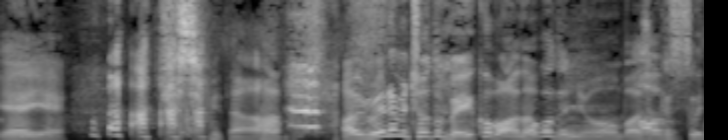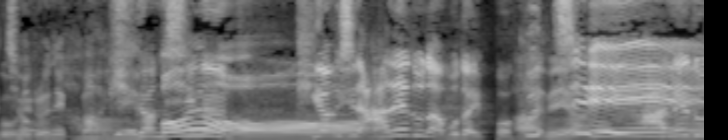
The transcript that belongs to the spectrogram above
예, 예. 좋습니다. 아, 왜냐면 저도 메이크업 안 하거든요. 마스크 아, 쓰고 그쵸. 이러니까. 아, 기강 예뻐요. 씨는, 기강 씨는 안 해도 나보다 이뻐. 아니야. 그치. 안 해도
